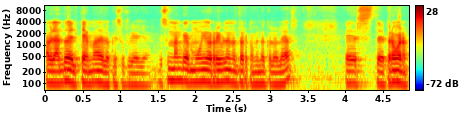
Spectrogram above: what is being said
hablando del tema de lo que sufrió ella. Es un manga muy horrible, no te recomiendo que lo leas. Este, pero bueno,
